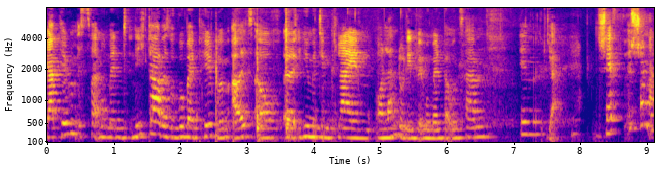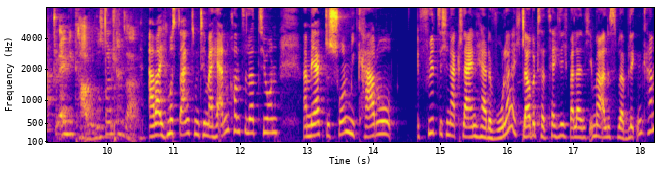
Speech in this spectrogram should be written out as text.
Ja, Pilgrim ist zwar im Moment nicht da, aber sowohl bei Pilgrim als auch äh, hier mit dem kleinen Orlando, den wir im Moment bei uns haben, ähm, ja, Chef ist schon aktuell Mikado, muss man schon sagen. Aber ich muss sagen, zum Thema Herdenkonstellation, man merkt es schon, Mikado fühlt sich in einer kleinen Herde wohler. Ich glaube tatsächlich, weil er nicht immer alles überblicken kann.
